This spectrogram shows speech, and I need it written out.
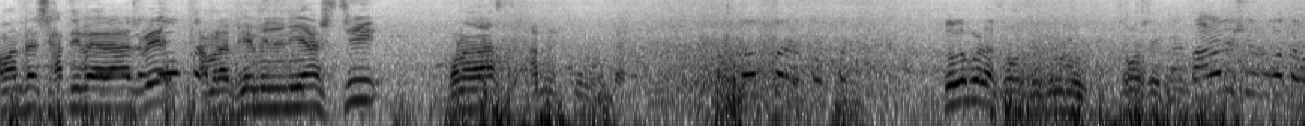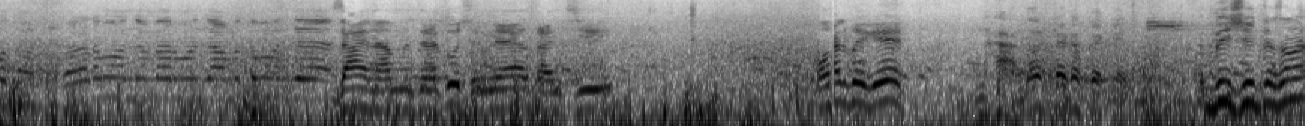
আমাদের সাথী ভাইয়েরা আসবে আমরা ফ্যামিলি নিয়ে আসছি। ওনারা আপনি একটু বলবেন। চলো পড়া সমস্যা করব সমস্যা কি? যায় না আপনি তারা কইছেন না জানছি। কত প্যাকেট না বিশ হইতেছে না?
